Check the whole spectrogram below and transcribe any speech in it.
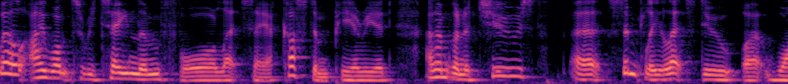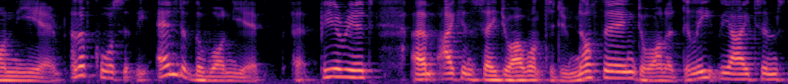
Well, I want to retain them for, let's say, a custom period. And I'm going to choose uh, simply, let's do uh, one year. And of course, at the end of the one year uh, period. Um, I can say, do I want to do nothing? Do I want to delete the items?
